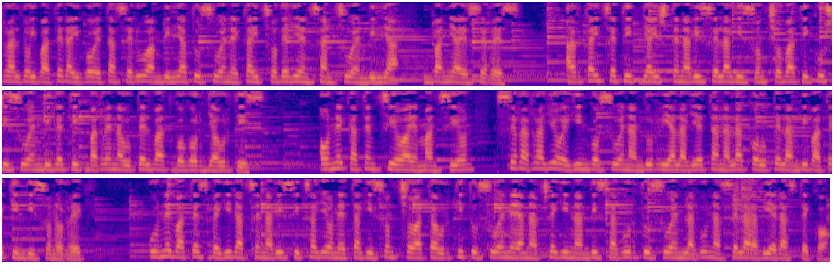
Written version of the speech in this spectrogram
erraldoi batera igo eta zeruan bilatu zuen ekaitz odelien zantzuen bila, baina ezerrez. Arkaitzetik jaisten ari zela gizontxo bat ikusi zuen bidetik barren upel bat gogor jaurtiz. Honek atentzioa eman zion, zer arraio egingo zuen andurria laietan alako upel handi batekin gizon horrek. Une batez begiratzen ari zitzaion eta gizontxoak aurkitu zuenean atsegin handi zagurtu zuen laguna zela adierazteko.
